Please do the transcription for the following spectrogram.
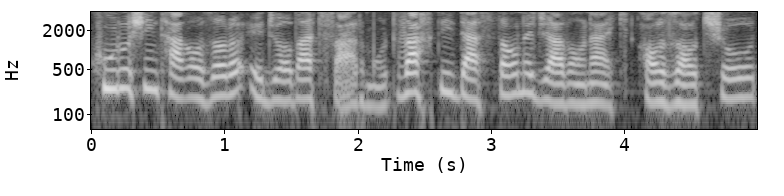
کوروش این تقاضا را اجابت فرمود. وقتی دستان جوانک آزاد شد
